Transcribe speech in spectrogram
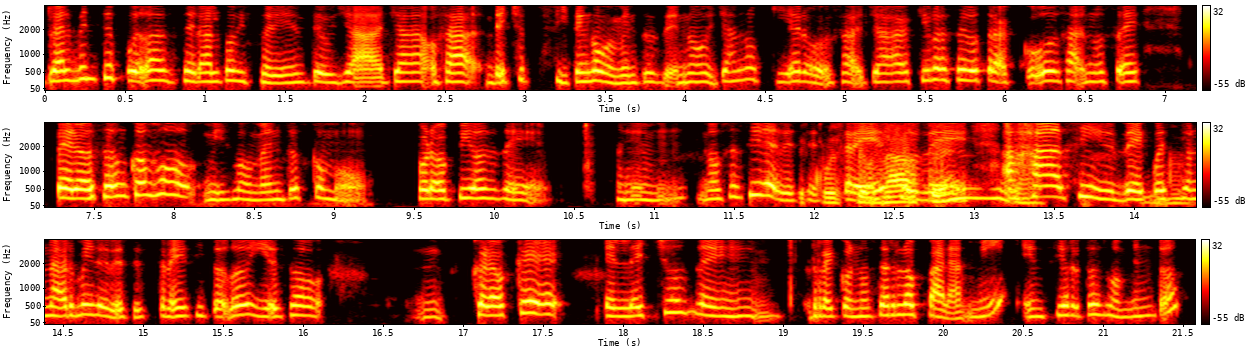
realmente puedo hacer algo diferente o ya, ya, o sea, de hecho sí tengo momentos de no, ya no quiero, o sea, ya quiero hacer otra cosa, no sé, pero son como mis momentos como propios de, Em, no sé si de desestrés o de, ajá, sí, de cuestionarme y de desestrés y todo, y eso mm, creo que el hecho de reconocerlo para mí en ciertos momentos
